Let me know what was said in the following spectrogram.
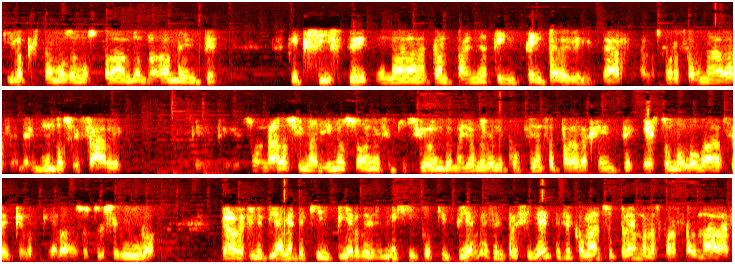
aquí lo que estamos demostrando nuevamente es que existe una campaña que intenta debilitar a las Fuerzas Armadas. En el mundo se sabe que, soldados y marinos son la institución de mayor nivel de confianza para la gente. Esto no lo va a hacer que lo pierda, eso estoy seguro. Pero definitivamente quien pierde es México, quien pierde es el presidente, es el comandante supremo de las Fuerzas Armadas.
